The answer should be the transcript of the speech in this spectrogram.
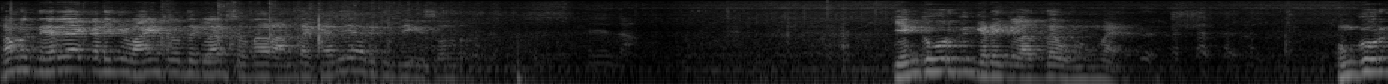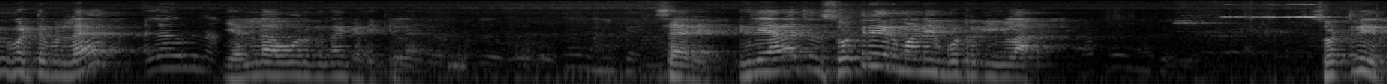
நமக்கு நிறைய கடைக்கு வாங்கிட்டு வந்துக்கலாம்னு சொன்னார். அந்த கதையா இருக்கு நீங்க சொல்றது எங்க ஊருக்கும் கிடைக்கல அதுதான் உண்மை. உங்க ஊருக்கு மட்டும் இல்ல எல்லா ஊருக்கும் தான் கிடைக்கல. சரி இதுல யாராச்சும் சொட்டு நீர் மானியம் போட்டிருக்கீங்களா? சொட்டு நீர்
